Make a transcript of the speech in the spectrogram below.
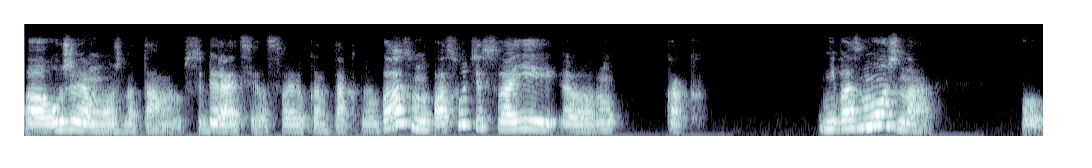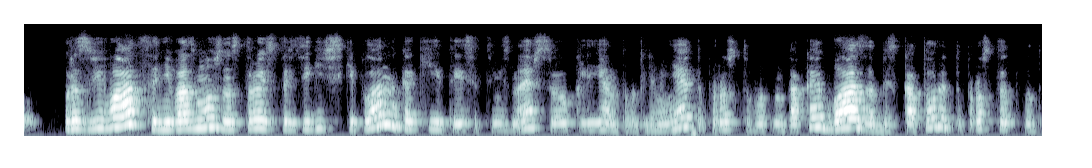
Uh, уже можно там собирать свою контактную базу, но по сути своей, uh, ну, как невозможно э, развиваться, невозможно строить стратегические планы какие-то, если ты не знаешь своего клиента. Вот для меня это просто вот ну, такая база, без которой ты просто вот,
